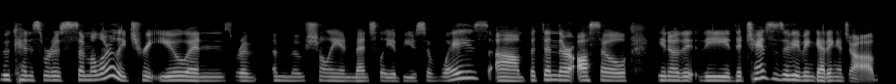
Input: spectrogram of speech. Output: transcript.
who can sort of similarly treat you in sort of emotionally and mentally abusive ways. Um, but then there are also, you know, the, the the chances of even getting a job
